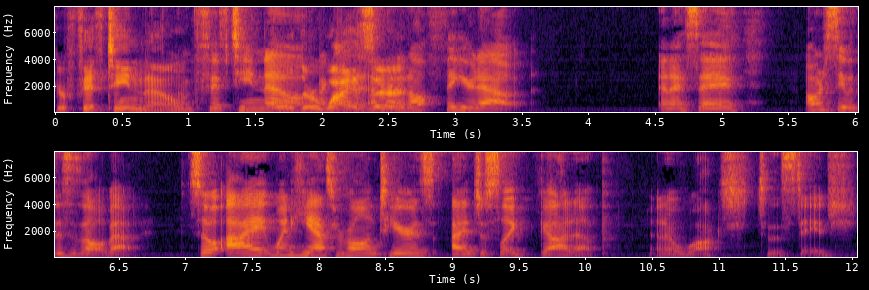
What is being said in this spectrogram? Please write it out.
You're 15 now. I'm 15 now. Older, I wiser. I got it all figured out. And I say, I want to see what this is all about. So I, when he asked for volunteers, I just like got up and I walked to the stage.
